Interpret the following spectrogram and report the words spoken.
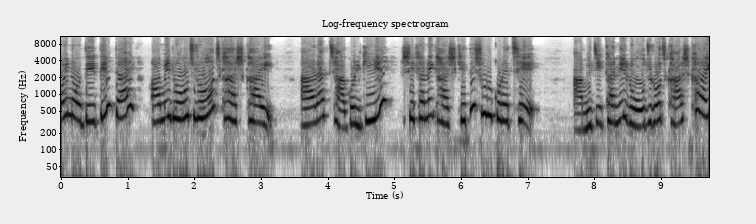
ওই নদীর তীরটায় আমি রোজ রোজ ঘাস খাই। আর এক ছাগল গিয়ে সেখানে ঘাস খেতে শুরু করেছে। আমি যেখানে রোজ রোজ ঘাস খাই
